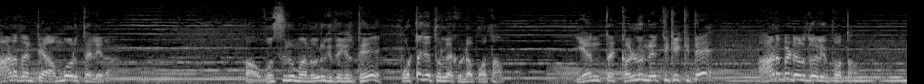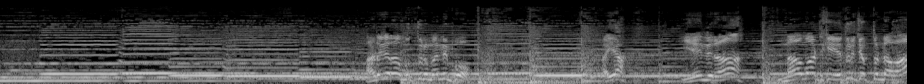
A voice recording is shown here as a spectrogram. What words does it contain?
ఆడదంటే అమ్మోరు తల్లిరా ఆ ఉసురు మన ఊరికి తగిలితే పుట్టగతులు లేకుండా పోతాం. ఎంత కళ్ళు నెత్తికెక్కితే ఆడబిడ్డలు దొలికిపోతాం అడగరా ముత్తును మన్నిపో. అయ్యా ఏందిరా? నా మాటకి ఎదురు చెప్తున్నావా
